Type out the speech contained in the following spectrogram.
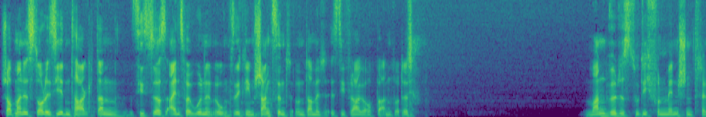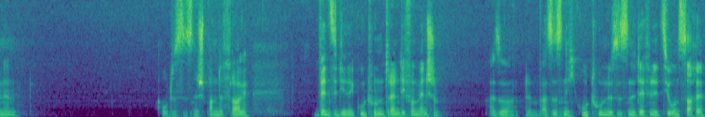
Schaut meine Stories jeden Tag, dann siehst du, dass ein, zwei Uhren offensichtlich im Schrank sind und damit ist die Frage auch beantwortet. Wann würdest du dich von Menschen trennen? Oh, das ist eine spannende Frage. Wenn sie dir nicht gut tun, trenn dich von Menschen. Also, was ist nicht gut tun? Das ist eine Definitionssache.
